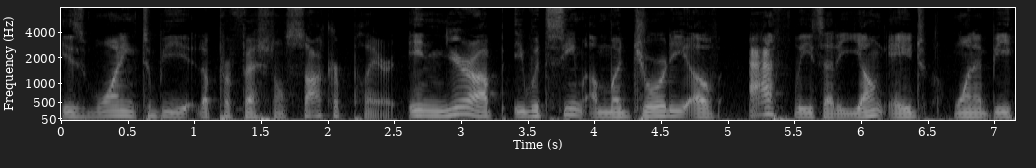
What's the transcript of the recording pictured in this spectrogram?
is wanting to be a professional soccer player. In Europe, it would seem a majority of athletes at a young age want to be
